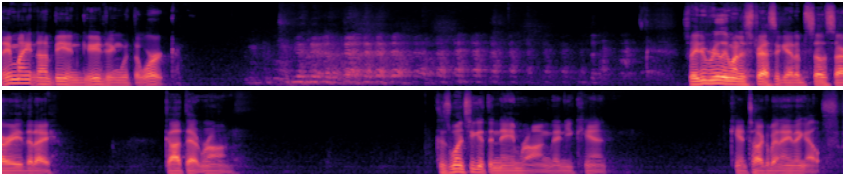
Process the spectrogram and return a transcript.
they might not be engaging with the work. so I do really want to stress again, I'm so sorry that I got that wrong. Because once you get the name wrong, then you can't, can't talk about anything else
